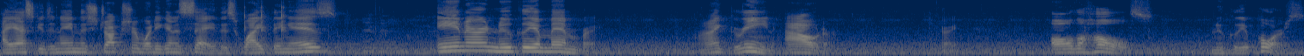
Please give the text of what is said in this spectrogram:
I ask you to name the structure. What are you going to say? This white thing is? Inner nuclear membrane. All right, green, outer. Great. All the holes, nuclear pores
